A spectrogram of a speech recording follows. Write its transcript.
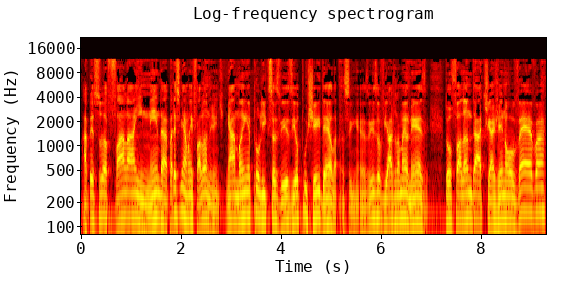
a pessoa fala, emenda. Parece minha mãe falando, gente. Minha mãe é prolixa às vezes e eu puxei dela, assim. Às vezes eu viajo na maionese. Tô falando da tia Genoveva,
